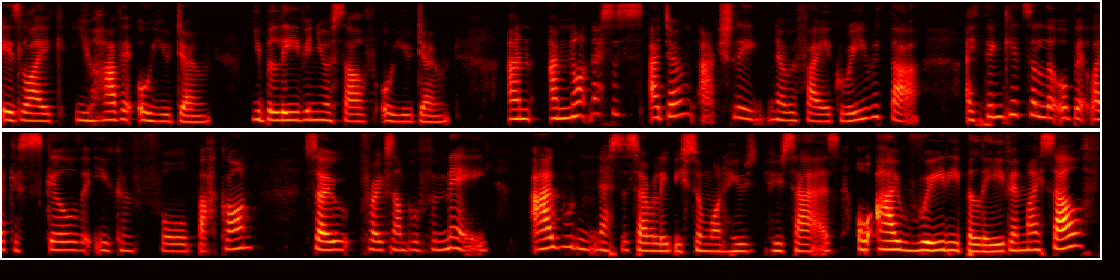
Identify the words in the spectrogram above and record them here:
is like you have it or you don't. You believe in yourself or you don't. And I'm not necessarily, I don't actually know if I agree with that. I think it's a little bit like a skill that you can fall back on. So, for example, for me, I wouldn't necessarily be someone who who says, "Oh, I really believe in myself."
